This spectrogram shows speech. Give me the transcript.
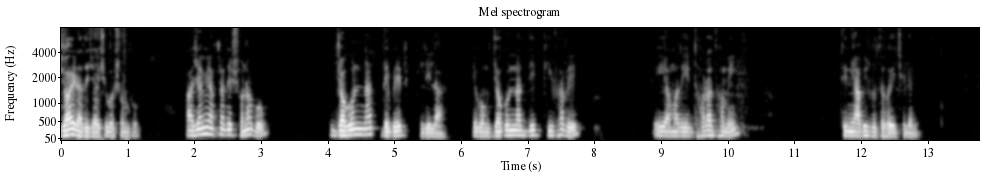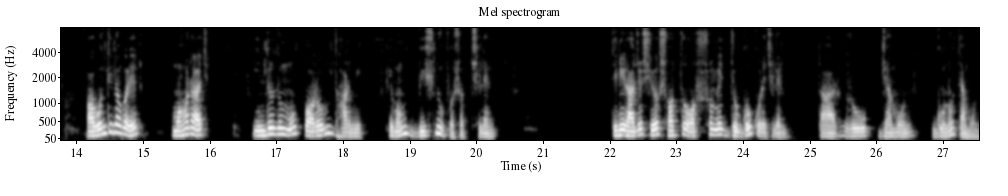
জয় রাধে, জয় শুভ শম্ভু। আজ আমি আপনাদের শোনাবো জগন্নাথ দেবের লীলা এবং জগন্নাথ দেব কীভাবে এই আমাদের ধরাধমে তিনি আবির্ভূত হয়েছিলেন। অবন্তীনগরের মহারাজ ইন্দ্রদুম্ন পরম ধার্মিক এবং বিষ্ণু উপাসক ছিলেন। তিনি রাজসীয় শত অশ্বমেধ যজ্ঞও করেছিলেন। তার রূপ যেমন, গুণও তেমন।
